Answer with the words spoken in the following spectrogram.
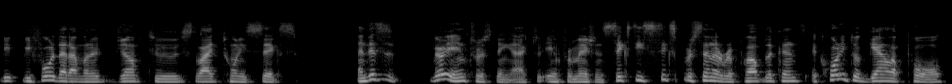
be- before that, I'm going to jump to slide 26, and this is very interesting, actually, information. 66% of Republicans, according to a Gallup poll,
